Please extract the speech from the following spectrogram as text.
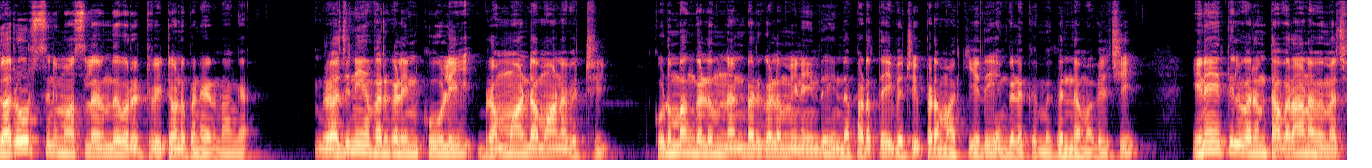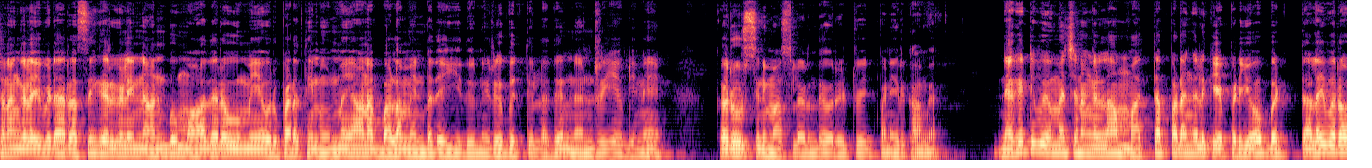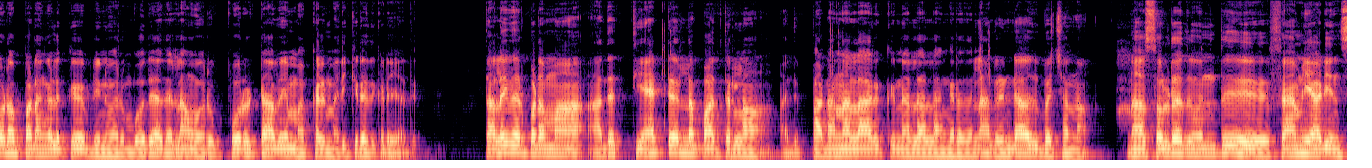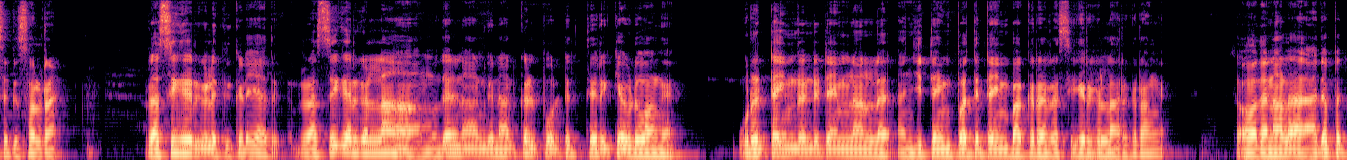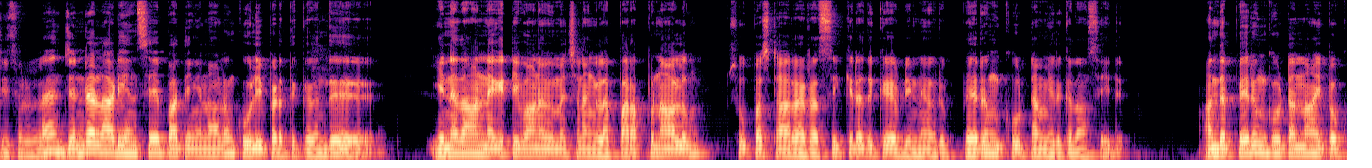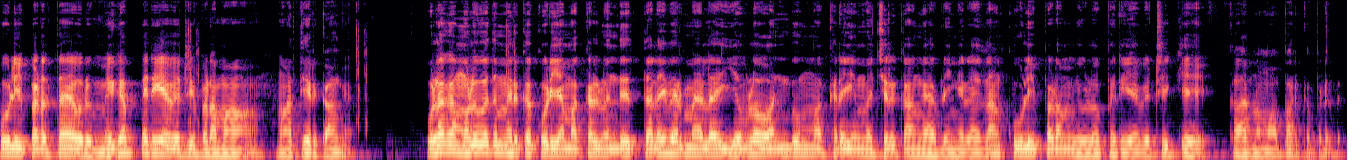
கரூர் சினிமாஸ்லேருந்து ஒரு ட்வீட் ஒன்று பண்ணியிருந்தாங்க. ரஜினி அவர்களின் கூலி பிரம்மாண்டமான வெற்றி. குடும்பங்களும் நண்பர்களும் இணைந்து இந்த படத்தை வெற்றி படமாக்கியது எங்களுக்கு மிகுந்த மகிழ்ச்சி. இணையத்தில் வரும் தவறான விமர்சனங்களை விட ரசிகர்களின் அன்பும் ஆதரவுமே ஒரு படத்தின் உண்மையான பலம் என்பதை இது நிரூபித்துள்ளது. நன்றி அப்படின்னு கரூர் சினிமாஸ்லேருந்து ஒரு ட்வீட் பண்ணியிருக்காங்க. நெகட்டிவ் விமர்சனங்கள்லாம் மற்ற படங்களுக்கு எப்படியோ பட் தலைவரோட படங்களுக்கு அப்படின்னு வரும்போது அதெல்லாம் ஒரு பொருட்டாகவே மக்கள் மதிக்கிறது கிடையாது. தலைவர் படமா? அதை தியேட்டரில் பார்த்துடலாம் அது படம் நல்லா இருக்குது நல்லா இல்லைங்கிறதெல்லாம் ரெண்டாவது பட்சம்தான். நான் சொல்கிறது வந்து ஃபேமிலி ஆடியன்ஸுக்கு சொல்கிறேன் ரசிகர்களுக்கு கிடையாது. ரசிகர்கள்லாம் முதல் நான்கு நாட்கள் போட்டு தெறிக்க விடுவாங்க. ஒரு டைம் ரெண்டு டைம்லாம் இல்லை. அஞ்சு டைம் பத்து டைம் பார்க்குற ரசிகர்கள்லாம் இருக்கிறாங்க. ஸோ அதனால் அதை பற்றி சொல்லலை. ஜென்ரல் ஆடியன்ஸே பார்த்தீங்கன்னாலும் கூலி படத்துக்கு வந்து என்னதான் நெகட்டிவான விமர்சனங்களை பரப்புனாலும் சூப்பர் ஸ்டாரை ரசிக்கிறதுக்கு அப்படின்னு ஒரு பெரும் கூட்டம் இருக்க தான் செய்யுது அந்த பெரும் கூட்டம் தான் இப்போ கூலி படத்தை ஒரு மிகப்பெரிய வெற்றி படமாக மாற்றியிருக்காங்க உலகம் முழுவதும் இருக்கக்கூடிய மக்கள் வந்து தலைவர் மேலே எவ்வளோ அன்பும் அக்கறையும் வச்சுருக்காங்க அப்படிங்கிறது தான் கூலி படம் இவ்வளோ பெரிய வெற்றிக்கு காரணமாக பார்க்கப்படுது.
